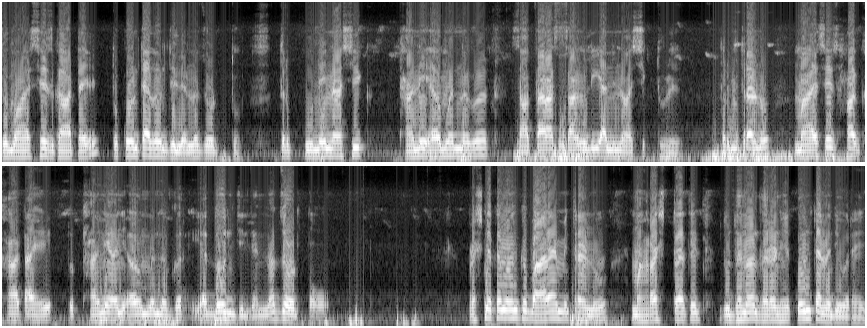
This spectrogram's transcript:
जो माळशेज घाट आहे तो कोणत्या दोन जिल्ह्यांना जोडतो? तर पुणे नाशिक ठाणे अहमदनगर सातारा सांगली आणि नाशिक धुळे. तर मित्रांनो माळशेज हा घाट आहे तो ठाणे आणि अहमदनगर या दोन जिल्ह्यांना जोडतो. प्रश्न क्रमांक बारा मित्रांनो. महाराष्ट्रातील दुधना धरण हे कोणत्या नदीवर आहे?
